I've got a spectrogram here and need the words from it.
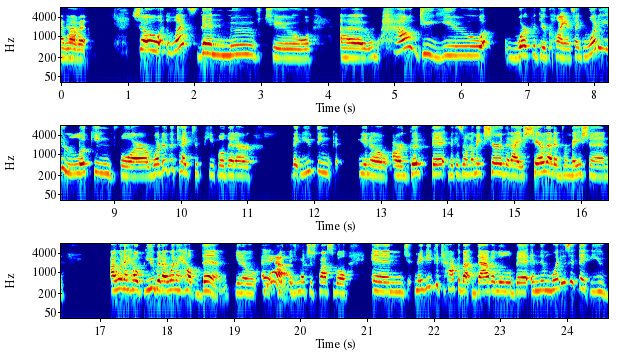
I love it. So let's then move to uh, how do you work with your clients? Like, what are you looking for? What are the types of people that are that you think you know are a good fit? Because I want to make sure that I share that information. I want to help you, but I want to help them, you know, yeah. as, as much as possible. And maybe you could talk about that a little bit. And then what is it that you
